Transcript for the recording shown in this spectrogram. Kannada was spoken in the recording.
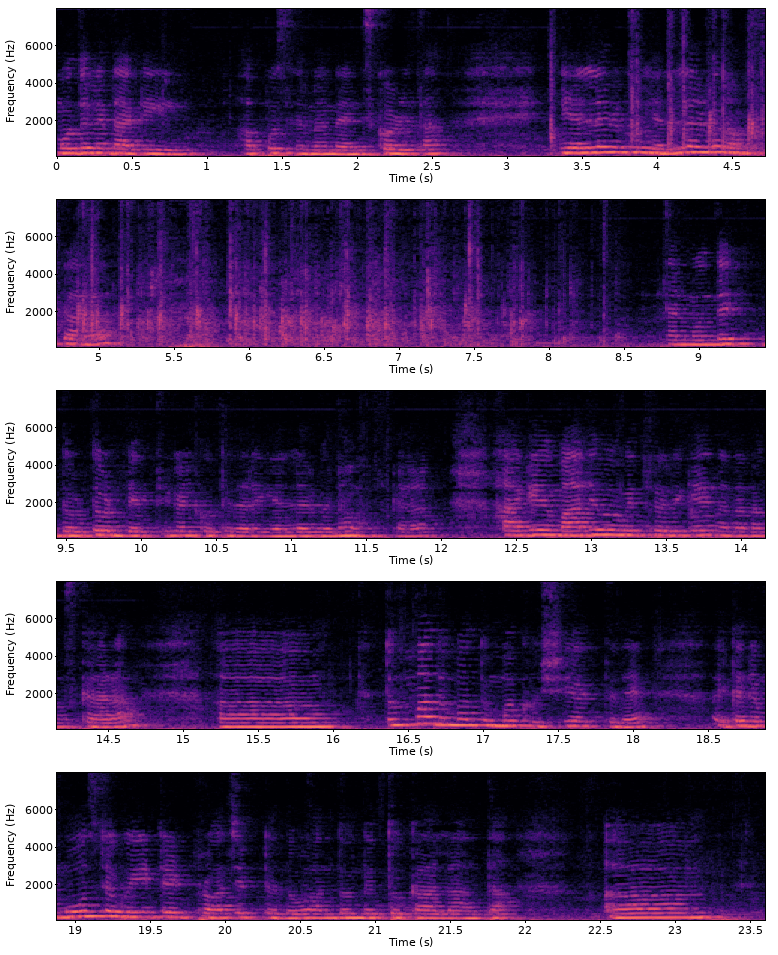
ಮೊದಲನೇದಾಗಿ ಅಪ್ಪು ಸರ್ನ ನೆನೆಸ್ಕೊಳ್ತಾ. ಎಲ್ಲರಿಗೂ ಎಲ್ಲರಿಗೂ ನಮಸ್ಕಾರ. ನನ್ನ ಮುಂದೆ ದೊಡ್ಡ ದೊಡ್ಡ ವ್ಯಕ್ತಿಗಳು ಕೂತಿದ್ದಾರೆ ಎಲ್ಲರಿಗೂ ನಮಸ್ಕಾರ. ಹಾಗೆ ಮಾಧ್ಯಮ ಮಿತ್ರರಿಗೆ ನನ್ನ ನಮಸ್ಕಾರ. ತುಂಬ ತುಂಬಾ ತುಂಬಾ ಖುಷಿ ಆಗ್ತಿದೆ. ಯಾಕಂದ್ರೆ ಮೋಸ್ಟ್ ಅವೇಟೆಡ್ ಪ್ರಾಜೆಕ್ಟ್ ಅದು ಒಂದೊಂದತ್ತು ಕಾಲ ಅಂತ.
